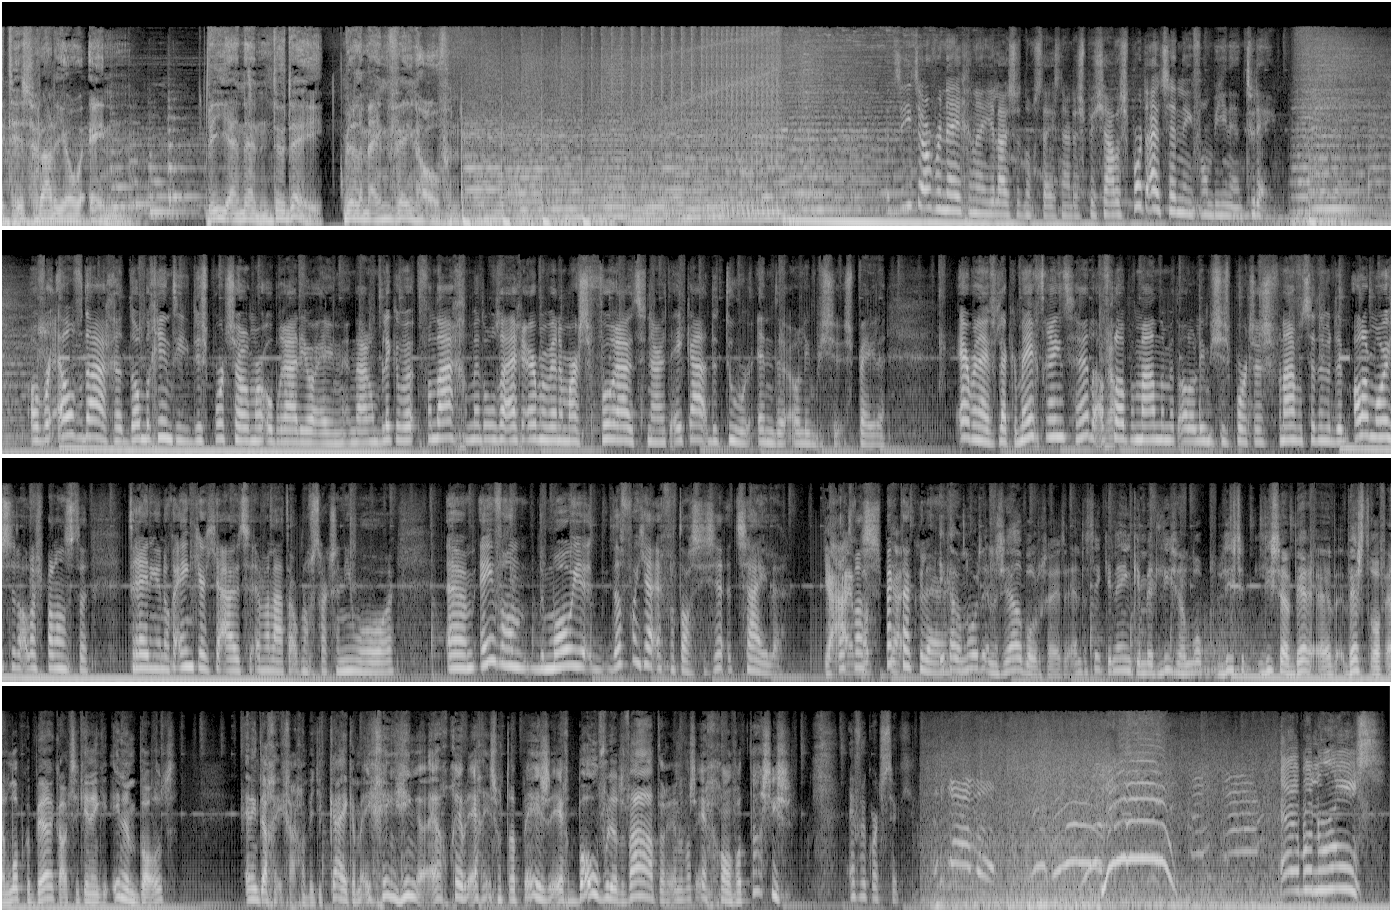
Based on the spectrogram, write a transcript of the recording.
Dit is Radio 1. BNN Today. Willemijn Veenhoven. Het is iets over negen en je luistert nog steeds naar de speciale sportuitzending van BNN Today. Over elf dagen, dan begint hij, de sportzomer op Radio 1. En daarom blikken we vandaag met onze eigen Erben Wennemars vooruit naar het EK, de Tour en de Olympische Spelen. Erben heeft lekker meegetraind hè, de afgelopen maanden met alle Olympische sporters. Vanavond zetten we de allermooiste, de allerspannendste trainingen nog één keertje uit. En we laten ook nog straks een nieuwe horen. Um, een van de mooie, dat vond jij echt fantastisch, hè? het zeilen. Ja, dat was spectaculair. ik had nog nooit in een zeilboot gezeten. En dan zit je in één keer met Lisa, Lop, Lisa, Lisa eh, Westerhof en Lopke Berghout... zit je in één keer in een boot. En ik dacht, ik ga gewoon een beetje kijken. Maar ik ging, hing op een gegeven moment echt in zo'n trapeze echt boven dat water. En dat was echt gewoon fantastisch. Even een kort stukje. En gaan we! Urban Rules!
